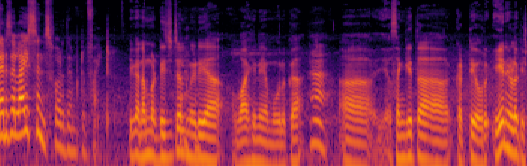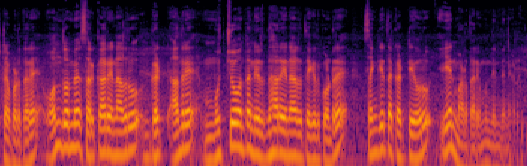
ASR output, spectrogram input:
there is a licence for them to fight ಈಗ ನಮ್ಮ ಡಿಜಿಟಲ್ ಮೀಡಿಯಾ ವಾಹಿನಿಯ ಮೂಲಕ ಆ, ಸಂಗೀತ ಕಟ್ಟಿ ಅವರು ಏನು ಹೇಳೋಕೆ ಇಷ್ಟಪಡ್ತಾರೆ? ಒಂದೊಮ್ಮೆ ಸರ್ಕಾರ ಏನಾದರೂ ಗಟ್ ಅಂದರೆ ಮುಚ್ಚುವಂಥ ನಿರ್ಧಾರ ಏನಾದರೂ ತೆಗೆದುಕೊಂಡ್ರೆ ಸಂಗೀತ ಕಟ್ಟಿಯವರು ಏನು ಮಾಡ್ತಾರೆ ಮುಂದಿನ ದಿನಗಳಲ್ಲಿ?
